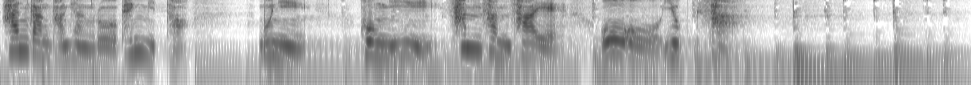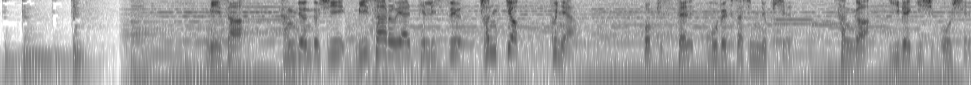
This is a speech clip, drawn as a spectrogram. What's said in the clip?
한강 방향으로 100m 문의 02334에 5564 미사 강변도시 미사 로얄 팰리스 전격 분양. 오피스텔 546실 상가 225실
